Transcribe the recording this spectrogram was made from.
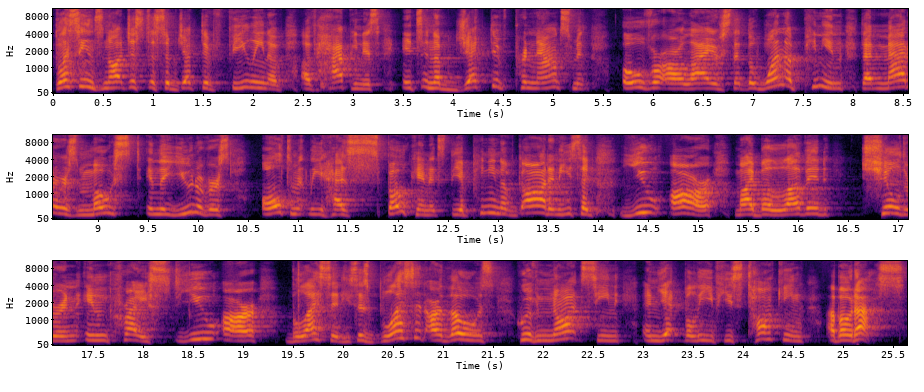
Blessing is not just a subjective feeling of, of happiness, it's an objective pronouncement over our lives that the one opinion that matters most in the universe ultimately has spoken. It's the opinion of God. And He said, You are my beloved children in Christ. You are blessed. He says, Blessed are those who have not seen and yet believe. He's talking about us.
